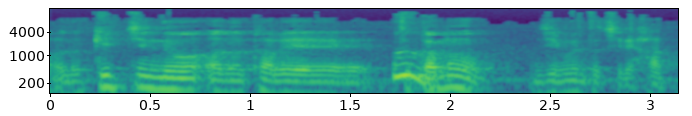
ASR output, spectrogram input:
あのキッチンのあの壁とかも自分たちで貼って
